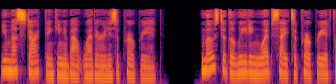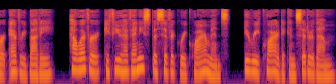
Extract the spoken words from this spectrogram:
you must start thinking about whether it is appropriate. Most of the leading websites appropriate for everybody, However, if you have any specific requirements, you require to consider them.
